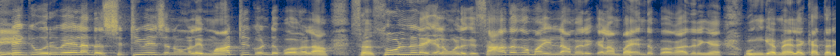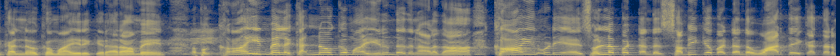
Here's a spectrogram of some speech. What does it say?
இன்றைக்கு ஒருவேளை அந்த சுச்சுவேஷன் உங்களை மாற்றி கொண்டு போகலாம். சூழ்நிலைகள் உங்களுக்கு சாதகமா இல்லாம இருக்கலாம். பயந்து போகாதீங்க. உங்க மேல கத்தர் கண்ணோக்கமா இருக்கிறார். ஆமென். அப்ப காயின் மேல கண்ணோக்கமா இருந்ததுனால தான் காயினுடைய சொல்லப்பட்ட அந்த சபிக்கப்பட்ட அந்த வார்த்தையை கத்தர்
